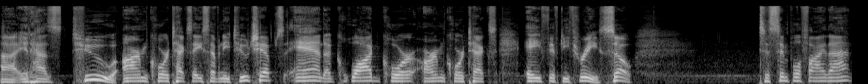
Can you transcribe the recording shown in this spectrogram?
uh, it has two ARM Cortex A72 chips and a quad-core ARM Cortex A53. So to simplify that,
